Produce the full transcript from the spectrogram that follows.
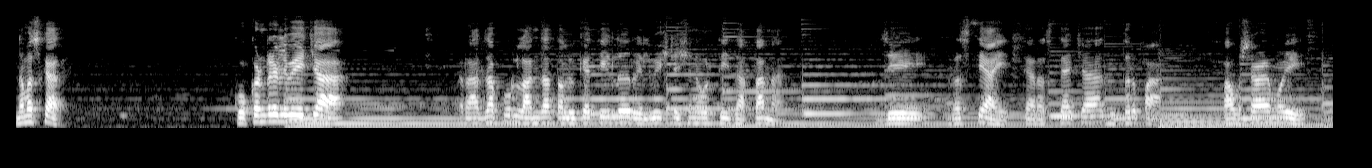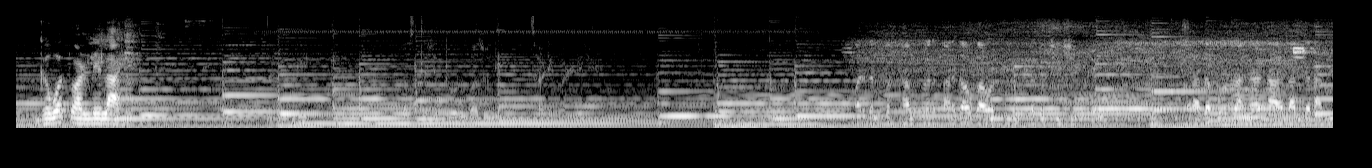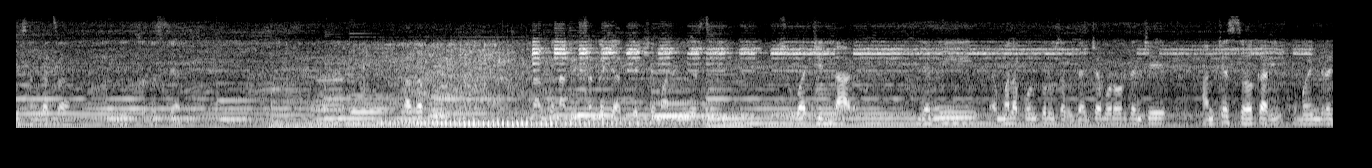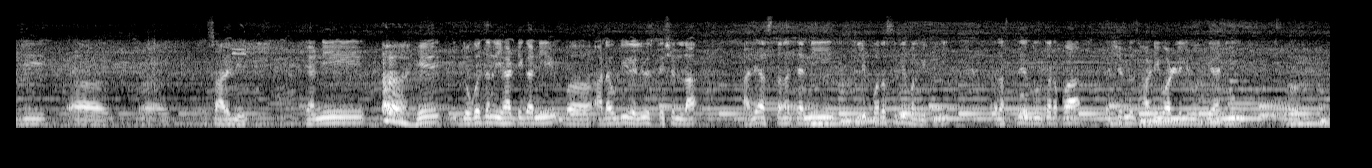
नमस्कार. कोकण रेल्वेच्या राजापूर लांजा तालुक्यातील रेल्वे स्टेशनवरती जाताना जे रस्ते आहेत त्या रस्त्याच्या दुतर्फा पावसाळ्यामुळे गवत वाढलेलं आहे. गणपत खामकर आरगाव गावातील शेतकरी. राजापूर लांजा ना लांजा नागरिक संघाचा मी सदस्य आहे. राजापूर नागरिक संघाचे अध्यक्ष माननीय श्री सुभाषजी लाड यांनी मला फोन करून सांगितलं. त्यांच्याबरोबर त्यांचे आमचे सहकारी महेंद्रजी साळवी यांनी हे दोघंजण ह्या ठिकाणी अ, आडवली रेल्वे स्टेशनला आले असताना त्यांनी इथली परिस्थिती बघितली. रस्ते दुतर्फा प्रचंड झाडी वाढलेली होती आणि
